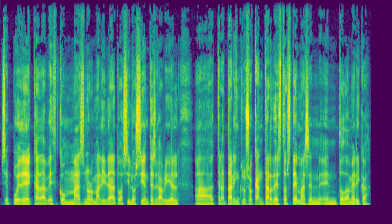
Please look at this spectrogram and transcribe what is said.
se puede cada vez con más normalidad, o así lo sientes, Gabriel, a tratar, incluso cantar de estos temas en, en toda América.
